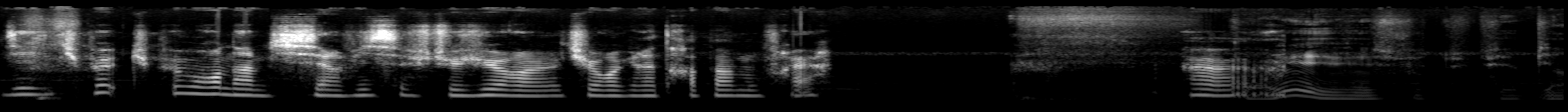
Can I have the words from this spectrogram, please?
Dis, tu peux, tu peux me rendre un petit service, je te jure, euh, tu regretteras pas, mon frère. Euh, Ah Oui, bien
